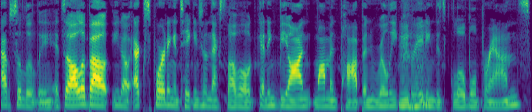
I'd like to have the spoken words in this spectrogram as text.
Absolutely. It's all about, you know, exporting and taking to the next level, getting beyond mom and pop and really mm-hmm. creating these global brands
